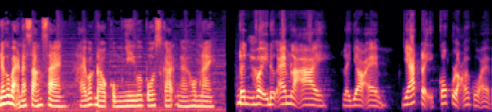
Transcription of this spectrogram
Nếu các bạn đã sẵn sàng, hãy bắt đầu cùng Nhi với postcard ngày hôm nay. định vị được em là ai là do em giá trị cốt lõi của em.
